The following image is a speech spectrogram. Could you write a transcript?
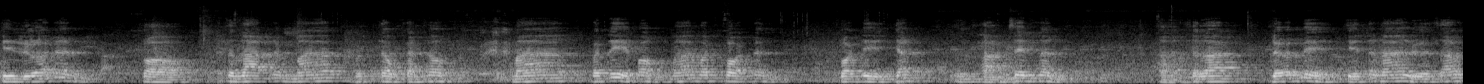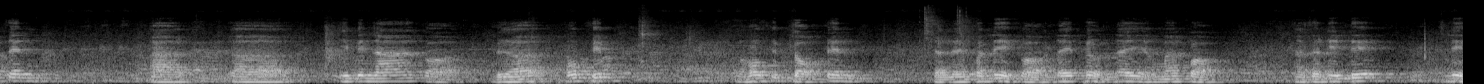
ที่เหลือนั่นก็สลากนั่นมาเต่ากันเนาะ มาบันเด้ป้องมาวัดก่อนนั่นก่อนนี้ยักสามเส้นนั่นสลากเดิมนี่เจตนาเหลือสาเส้นอิมินาก็เหลือหกสิบหกสิบสองเส้นแต่ในวันนี้ก็ได้เพิ่มได้อย่างมากกว่าสถิตินี่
